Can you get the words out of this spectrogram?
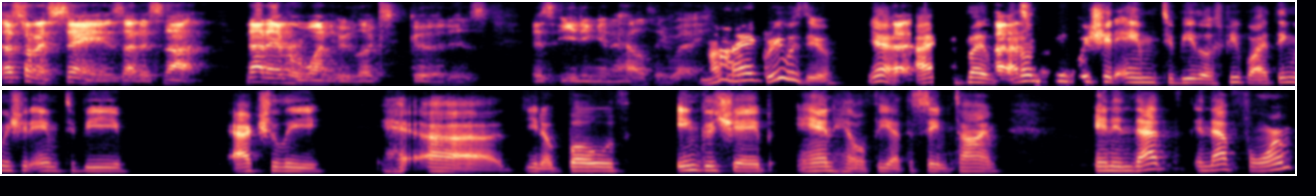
that's what I'm saying is that it's not not everyone who looks good is is eating in a healthy way. no, I agree with you. Yeah, That- I but I don't think we should aim to be those people. I think we should aim to be actually, uh, you know, both in good shape and healthy at the same time. And in that in that form,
